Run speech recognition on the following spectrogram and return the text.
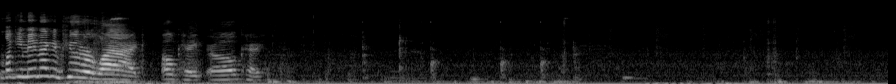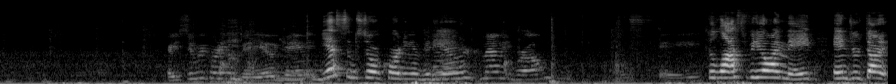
Look, you made my computer lag. Okay, okay. Are you still recording a video, Jamie? Yes, I'm still recording a video. Andrew, come at me, bro. Okay. The last video I made, Andrew thought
